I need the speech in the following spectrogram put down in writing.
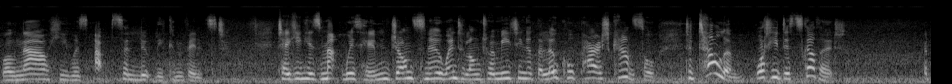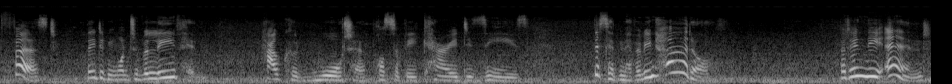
Well, now he was absolutely convinced. Taking his map with him, John Snow went along to a meeting at the local parish council to tell them what he discovered. At first, they didn't want to believe him. How could water possibly carry disease? This had never been heard of. But in the end,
